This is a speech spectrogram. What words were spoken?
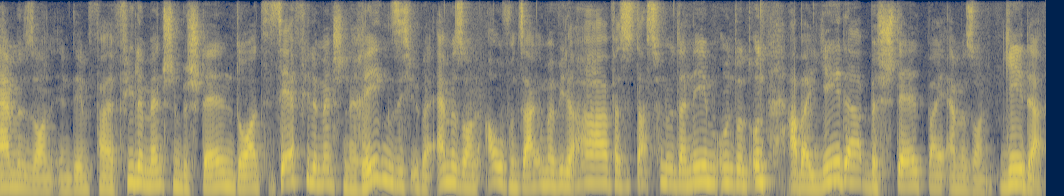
Amazon in dem Fall. Viele Menschen bestellen dort, sehr viele Menschen regen sich über Amazon auf und sagen immer wieder, ah, was ist das für ein Unternehmen und und und. Aber jeder bestellt bei Amazon. Jeder.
